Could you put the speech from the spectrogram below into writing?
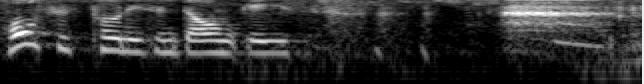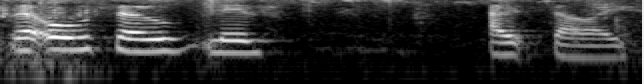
horses, ponies and donkeys that also live outside.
